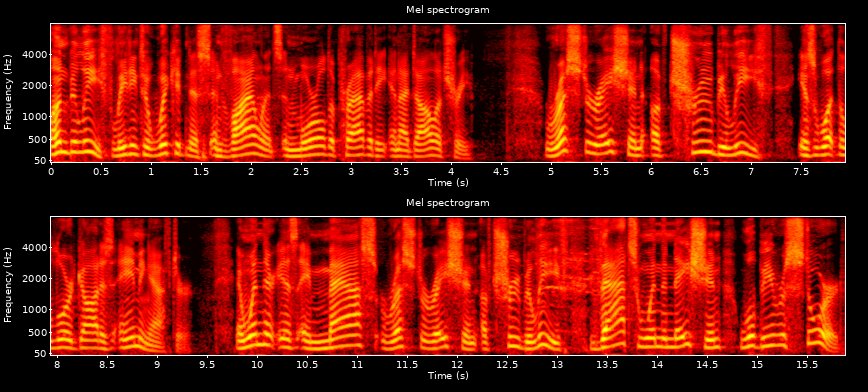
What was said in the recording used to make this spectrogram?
Unbelief leading to wickedness and violence and moral depravity and idolatry. Restoration of true belief is what the Lord God is aiming after. And when there is a mass restoration of true belief, that's when the nation will be restored.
